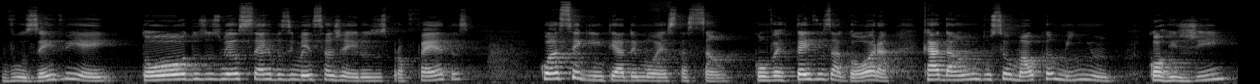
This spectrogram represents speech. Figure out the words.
vos enviei todos os meus servos e mensageiros, os profetas, com a seguinte admoestação: Convertei-vos agora, cada um do seu mau caminho, corrigi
